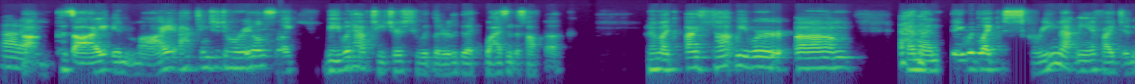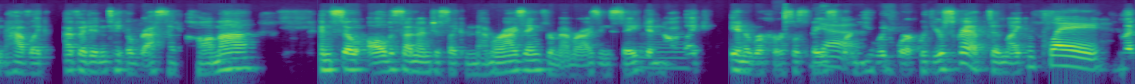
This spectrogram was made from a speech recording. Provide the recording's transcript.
Because um, i in my acting tutorials like we would have teachers who would literally be like why isn't this off book? And i'm like i thought we were um and then they would like scream at me if i didn't have like if i didn't take a rest at a comma and so all of a sudden i'm just like memorizing for memorizing sake mm. and not mm. like in a rehearsal space yeah. where you would work with your script and like and play like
